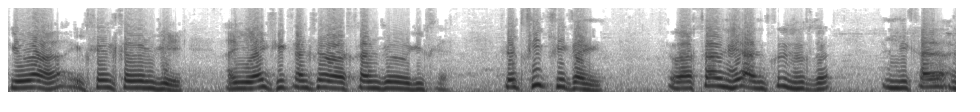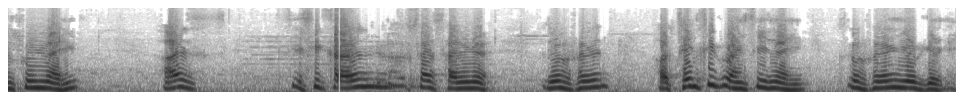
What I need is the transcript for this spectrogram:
किंवा इचलकरंजी आणि या ठिकाणचं वातावरण जे बघितलं ते ठिकठिकाणी वातावरण हे अनुकूल होतं निकाल अनुकूल नाही. आज त्याची कारण असं सांगणं जोपर्यंत ऑथेंटिक माहिती नाही तोपर्यंत योग्य नाही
